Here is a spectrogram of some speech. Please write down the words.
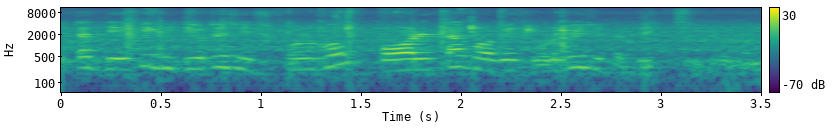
এটা দেখে ভিডিওটা শেষ করব। কলটা কবে করবে সেটা দেখছি, বলুন।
